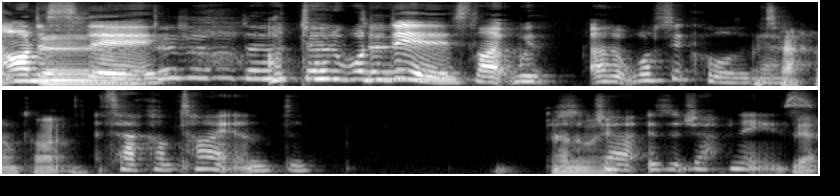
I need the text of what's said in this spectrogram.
honestly. I don't know what it is. Like with uh, what's it called again? Attack on Titan. Attack on Titan. The, is, Anime. it ja- is it Japanese? Yeah.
